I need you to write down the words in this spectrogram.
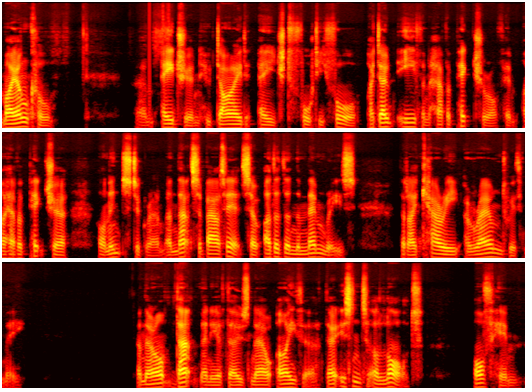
My uncle, um, Adrian, who died aged 44, I don't even have a picture of him. I have a picture on Instagram, and that's about it. So, other than the memories that I carry around with me, and there aren't that many of those now either, there isn't a lot of him.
